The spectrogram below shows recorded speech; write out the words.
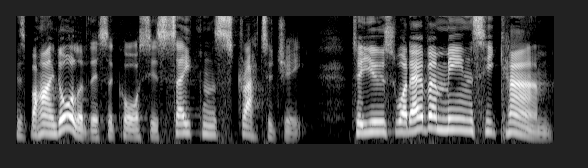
is behind all of this, of course, is Satan's strategy to use whatever means he can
